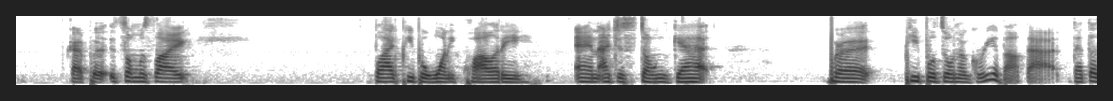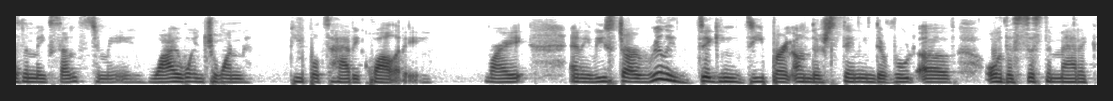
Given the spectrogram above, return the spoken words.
Got to put. It's almost like black people want equality, and I just don't get but people don't agree about that. That doesn't make sense to me. Why wouldn't you want people to have equality? Right. And if you start really digging deeper and understanding the root of or the systematic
